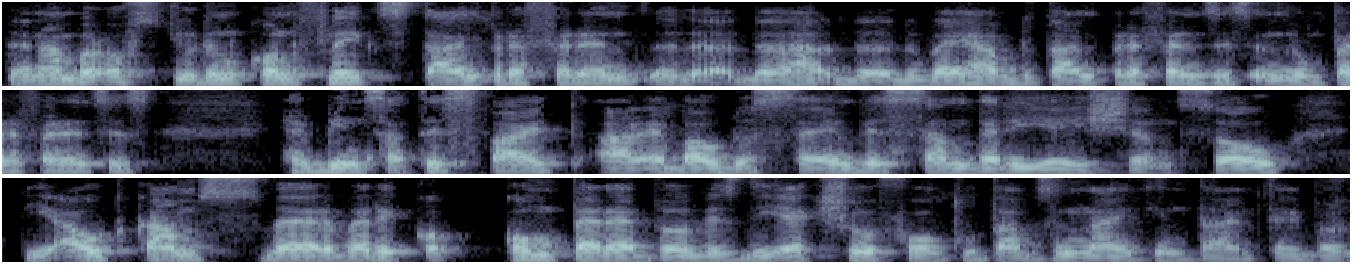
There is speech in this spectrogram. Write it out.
The number of student conflicts time preference the, the, the way how the time preferences and room preferences have been satisfied are about the same with some variation so the outcomes were very co comparable with the actual fall 2019 timetable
